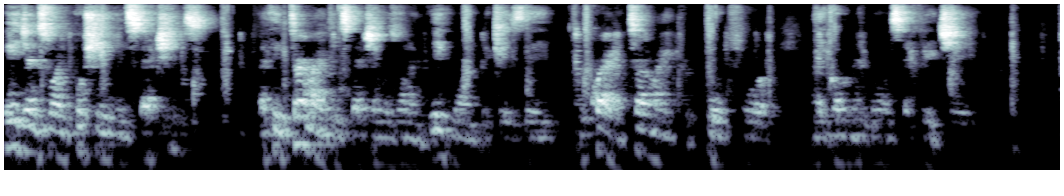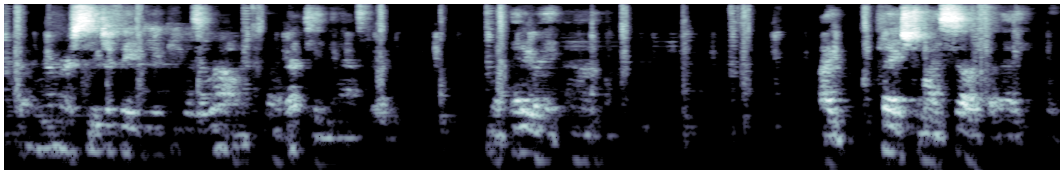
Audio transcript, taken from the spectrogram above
agents weren't pushing inspections I think termite inspection was one of the big ones because they required a termite report for like government loans, FHA. I don't remember CHFA DAP was around. No, that came in after. But anyway, um, I pledged to myself that I would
